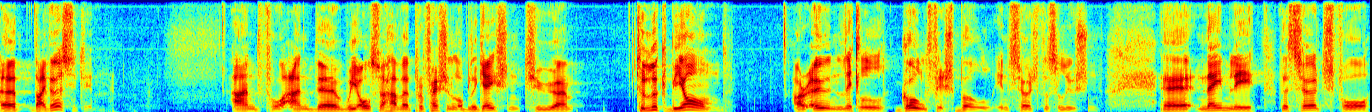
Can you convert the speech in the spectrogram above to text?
uh, diversity. And, for, and uh, we also have a professional obligation to, um, to look beyond our own little goldfish bowl in search for solution, uh, namely the search for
